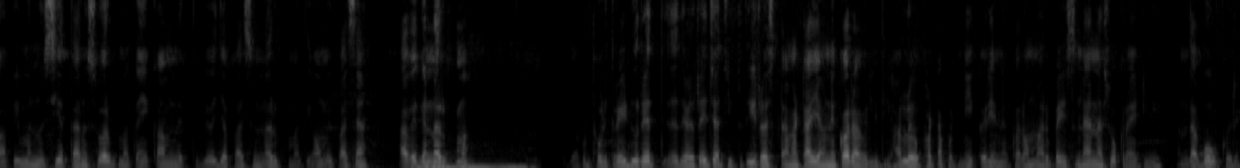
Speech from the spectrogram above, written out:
પાપી મનુષ્ય, તારું સ્વર્ગમાં કંઈ કામ નથી. યોજા પાછું નર્કમાંથી અમે પાછા આવે કે નર્કમાં. આપણે થોડીક રેડું રેજાતી હતી રસ્તામાં ટાયાને કરાવી લીધી. હાલો ફટાફટ નીકળીએ ને કર અમારા ભાઈ નાના છોકરા એટલે અંદા બહુ કરે.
